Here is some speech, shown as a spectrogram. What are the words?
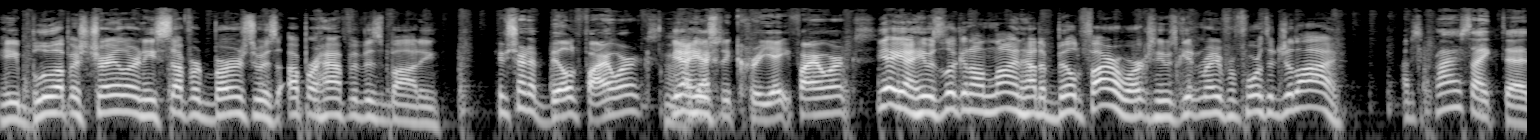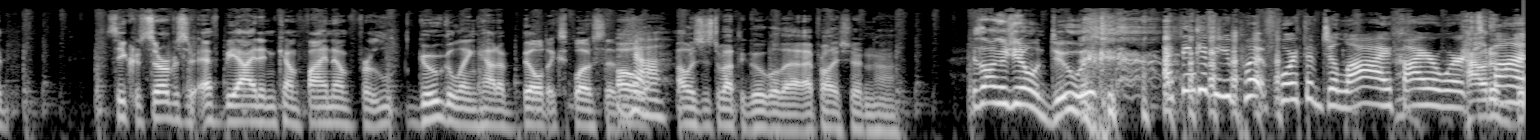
He blew up his trailer and he suffered burns to his upper half of his body. He was trying to build fireworks. Yeah, like he was- actually create fireworks. Yeah, yeah, he was looking online how to build fireworks and he was getting ready for 4th of July. I'm surprised like the Secret Service or FBI didn't come find him for l- googling how to build explosives. Oh, Yeah. I was just about to Google that. I probably shouldn't, huh? As long as you don't do it. I think if you put Fourth of July fireworks How to fun,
